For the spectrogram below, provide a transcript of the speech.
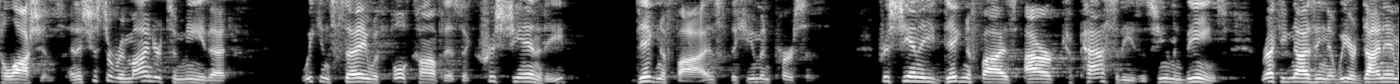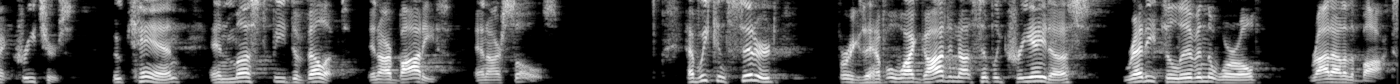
Colossians, and it's just a reminder to me that we can say with full confidence that Christianity dignifies the human person. Christianity dignifies our capacities as human beings, recognizing that we are dynamic creatures who can and must be developed in our bodies and our souls. Have we considered, for example, why God did not simply create us ready to live in the world right out of the box?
